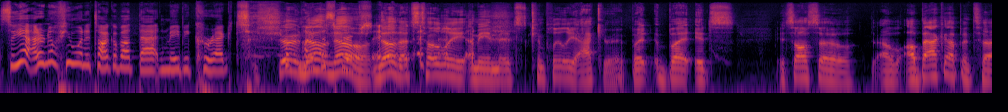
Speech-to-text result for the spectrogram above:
so yeah, I don't know if you want to talk about that and maybe correct. Sure. No, no, no. That's totally. I mean, it's completely accurate. But but it's it's also. I'll, I'll back up into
